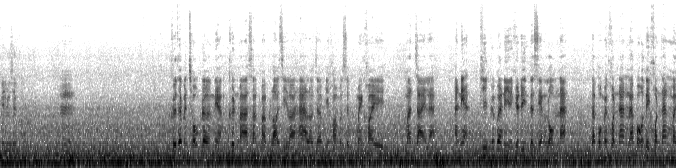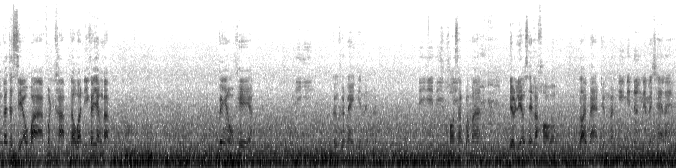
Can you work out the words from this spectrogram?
ไม่รู้สึกอะอืมคือถ้าเป็นโชคเดิมเนี่ย ขึ้นมาสักแบบร้อยสี่ร้อยห้าเราจะมีความรู้สึกไม่ค่อยมั่นใจแล้วอันเนี้ยที่เพื่อนๆนี่คือได้ยินแต่เสียงลมนะ แต่ผมเป็นคนนั่งนะ ปกติคนนั่งมันก็จะเสียวกว่าคนขับ แต่ว่านี่ก็ยังแบบ ก็ยังโอเคอะ ดีเกินขึ้นมาอีกนิดนึงครับดีดี ขอสักประมาณ เดี๋ยวเลี้ยวเสร็จแล้วขอแบบร้อยแปดถึงมันอีกนิดนึงเนี่ยไม่ใช่อะไรอะ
